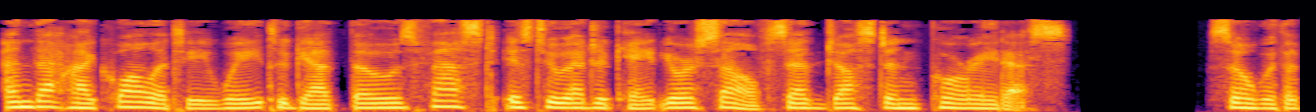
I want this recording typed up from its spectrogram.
And the high quality way to get those fast is to educate yourself said Justin Corrades. So with a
